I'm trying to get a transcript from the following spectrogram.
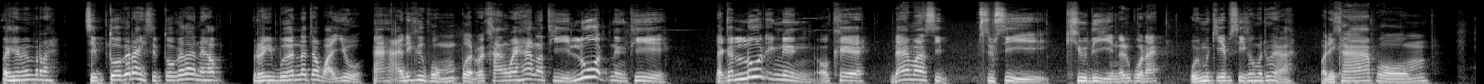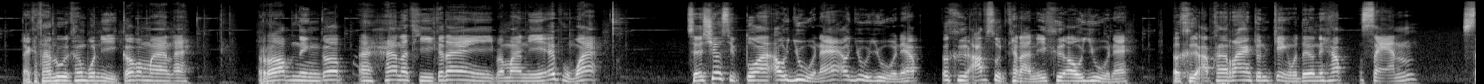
โอเคไม่เป็นไรสิบตัวก็ได้สิบตัวก็ได้นะครับรีเบิร์น่าจะไหวอยู่อะอันนี้คือผมเปิดไว้ค้างไว้ 5 นาทีลูดหนึ่งที แล้วก็ลูดอีกหนึ่งโอเค ได้มา10 14 QD นะทุกคนนะอุ้ยเมื่อกี้ FC เข้ามาด้วยอะสวัสดีครับผมแต่กระทะลูดข้างบนอีกก็ประมาณอะรอบหนึ่งก็อะห้านาทีก็ได้ประมาณนี้เอ้ยผมว่าเซเชียลสิบตัวเอาอยู่นะ เอาอยู่อยู่นะครับก็คืออัพสุดขนาดนี้คือเอาอยู่นะ ก็คืออัพข้างล่างจนเก่งกว่าเดิมนะครับ แสนแส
